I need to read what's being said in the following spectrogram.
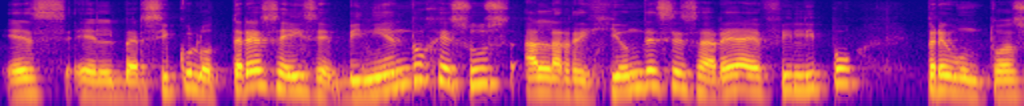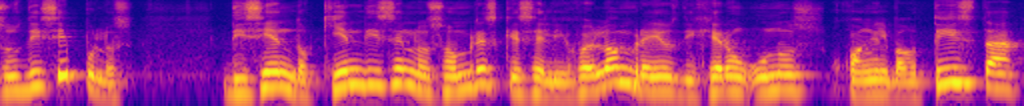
es el versículo 13, dice, viniendo Jesús a la región de Cesarea de Filipo, preguntó a sus discípulos, diciendo, ¿quién dicen los hombres que es el Hijo del Hombre? Ellos dijeron, unos Juan el Bautista,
